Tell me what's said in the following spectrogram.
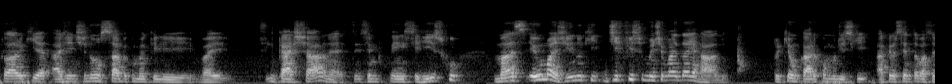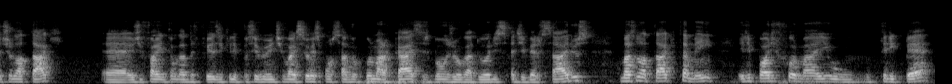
Claro que a gente não sabe como é que ele vai se encaixar, né? Sempre tem esse risco. Mas eu imagino que dificilmente vai dar errado. Porque é um cara, como disse, que acrescenta bastante no ataque. É, eu já falei então da defesa, que ele possivelmente vai ser o responsável por marcar esses bons jogadores adversários. Mas no ataque também ele pode formar aí um, um tripé.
